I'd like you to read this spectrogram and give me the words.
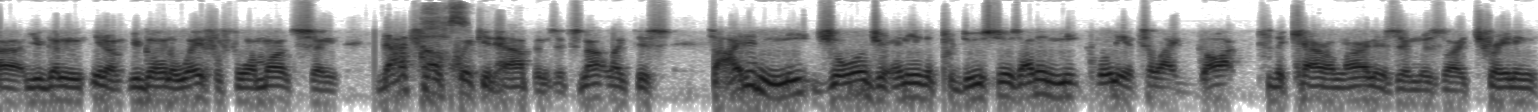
uh, you're going to you know you're going away for four months and that's how quick it happens it's not like this so i didn't meet george or any of the producers i didn't meet clooney until i got to the carolinas and was like training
